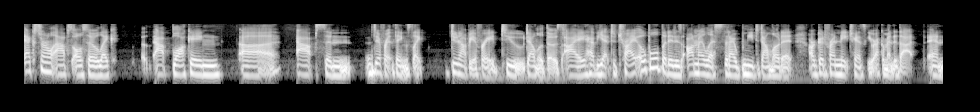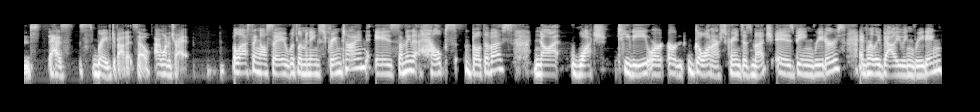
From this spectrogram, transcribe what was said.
external apps also like uh, app blocking uh, apps and different things like do not be afraid to download those. I have yet to try Opal, but it is on my list that I need to download it. Our good friend Nate Chansky recommended that and has raved about it. So I want to try it. The last thing I'll say with limiting screen time is something that helps both of us not watch TV or, or go on our screens as much is being readers and really valuing reading.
